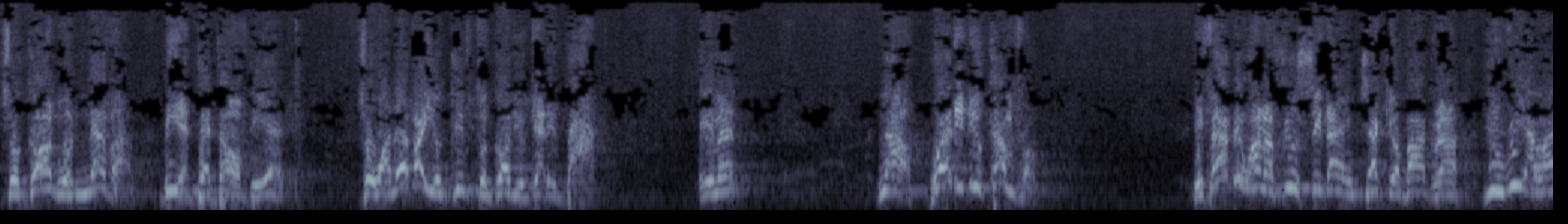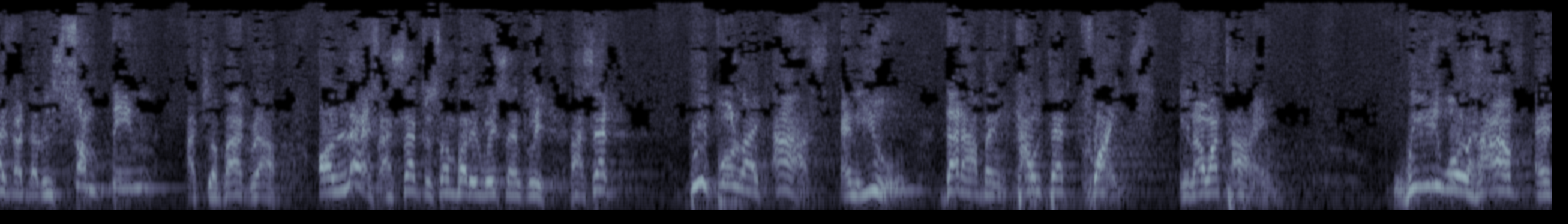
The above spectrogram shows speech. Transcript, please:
So, God will never be a debtor of the earth. So, whatever you give to God, you get it back. Amen. Now, where did you come from? If every one of you sit down and check your background, you realize that there is something at your background. Unless I said to somebody recently, I said, people like us and you that have encountered Christ in our time, we will have a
